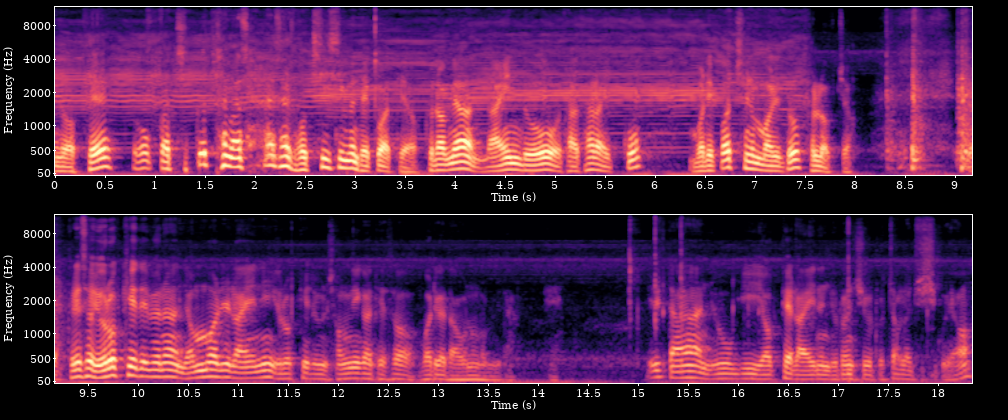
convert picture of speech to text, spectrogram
이렇게 똑같이 끝에만 살살 더 치시면 될 것 같아요. 그러면 라인도 다 살아있고 머리 뻗치는 머리도 별로 없죠. 자, 그래서 이렇게 되면은 옆머리 라인이 이렇게 좀 정리가 돼서 머리가 나오는 겁니다. 네. 일단 여기 옆에 라인은 이런 식으로 잘라 주시고요.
